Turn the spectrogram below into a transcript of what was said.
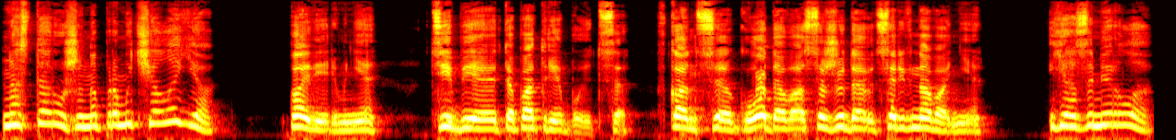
Настороженно промычала я. Поверь мне, Тебе это потребуется. В конце года вас ожидают соревнования. Я замерла.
